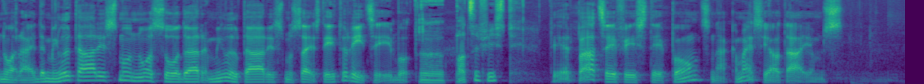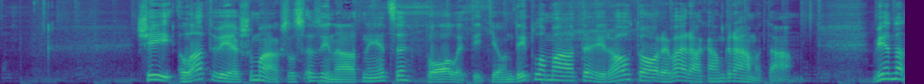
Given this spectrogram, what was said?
noraida militārismu un nosoda ar militārismu saistītu rīcību? Pacifisti. Tie ir pacifisti. Punkts. Nākamais jautājums. Šī latviešu mākslas zinātniece, politiķe un diplomāte ir autore vairākām grāmatām. Viena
